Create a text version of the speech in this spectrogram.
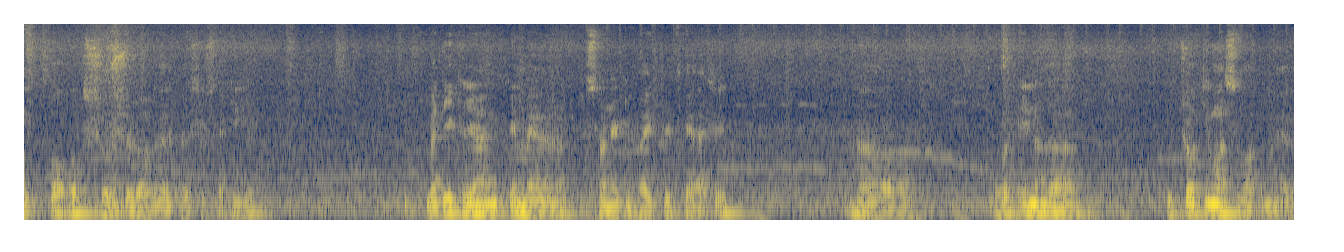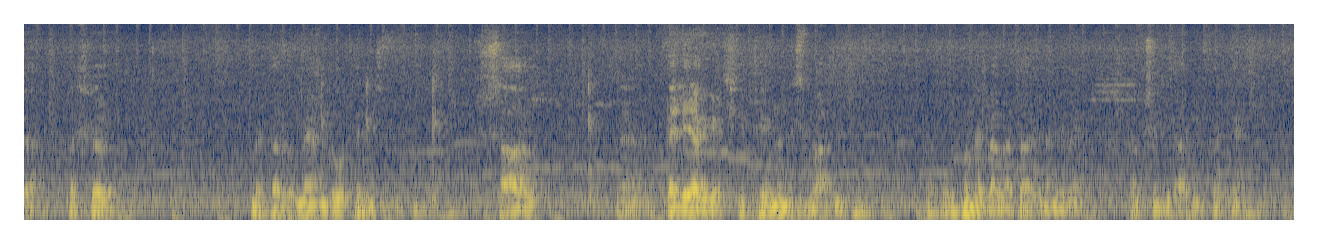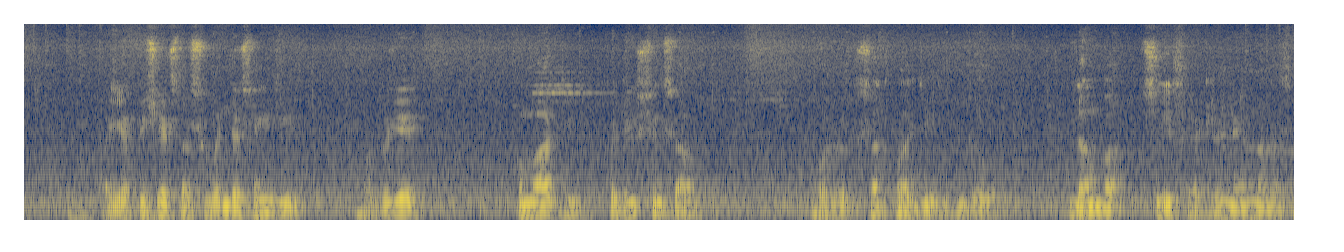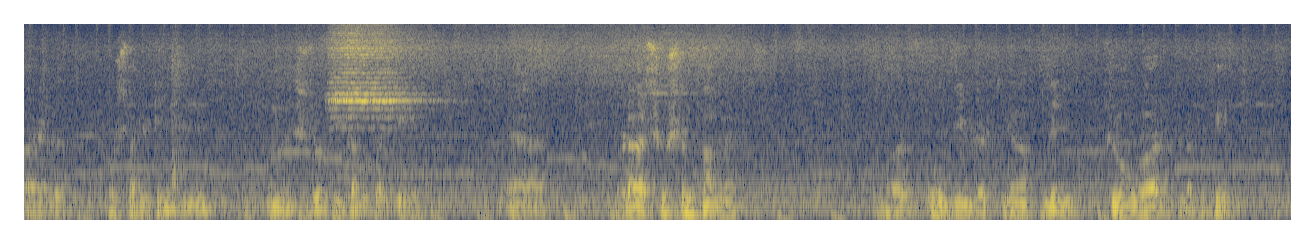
ਇੱਕ ਬਹੁਤ ਸੋਸ਼ਲ ਔਰ ਵੈਲਫੇਅਰ ਸੁਸਾਇਟੀ ਹੈ ਮੈਂ ਦੇਖ ਰਿਹਾ ਕਿ ਮੈਂ ਸਨ 85 ਤੇ ਇੱਥੇ ਆਇਆ ਸੀ। ਔਰ ਇਹਨਾਂ ਦਾ ਚੌਥੀਵਾਂ ਸਮਾਗਮ ਹੈਗਾ। ਬਸ ਮੈਂ ਕੱਲ ਮੈਂ ਦੋ ਤਿੰਨ ਸਾਲ ਪਹਿਲੇ ਆ ਗਿਆ ਸੀ ਇੱਥੇ ਇਹਨਾਂ ਦੇ ਸਮਾਗਮ ਤੇ। ਉਦੋਂ ਦੇ ਲਗਾਤਾਰ ਇਹਨਾਂ ਦੇ ਮੈਂ ਫੰਕਸ਼ਨ ਦੀ ਹਾਜ਼ਰੀ ਭਰ ਰਿਹਾ। I appreciate sir Suvinder Singh ji ਔਰ ਵਿਜੇ ਕੁਮਾਰ ਜੀ ਪ੍ਰਦੀਪ ਸਿੰਘ ਸਾਹਿਬ ਔਰ ਸਤਪਾਲ ਜੀ ਜੋ ਲੰਬਾ ਚੀਫ ਵੈਟਰਨ ਨੇ, ਉਹਨਾਂ ਦਾ ਸਾਰਿਆਂ ਦਾ ਔਰ ਸਾਰੀ ਟੀਮ ਦੀ ਉਹਨਾਂ ਦੀ ਸਹਿਯੋਗੀ ਕੰਮ ਕਰਦੀ ਹੈ। ਬੜਾ ਸੋਸ਼ਲ ਕੰਮ ਹੈ ਔਰ ਉਹ ਗਰੀਬ ਲੜਕੀਆਂ ਲਈ ਜੋ ਵਾਰ ਲੱਭ ਕੇ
